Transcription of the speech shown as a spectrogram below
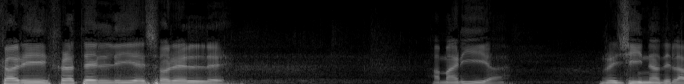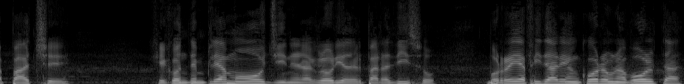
Cari fratelli e sorelle, a Maria, Regina della pace, che contempliamo oggi nella gloria del paradiso, vorrei affidare ancora una volta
